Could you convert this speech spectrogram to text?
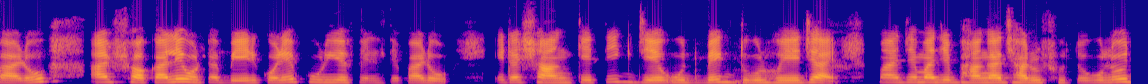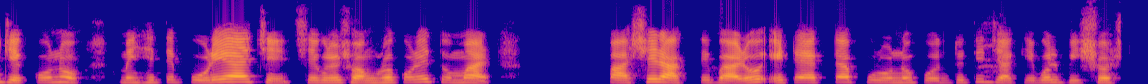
পারো আর সকালে ওটা বের করে পুড়িয়ে ফেলতে পারো। এটা সাংকেতিক যে উদ্বেগ দূর হয়ে যায়। মাঝে মাঝে ভাঙা ঝাড়ু সুতোগুলো যে কোনো মেঝেতে পড়ে আছে, সেগুলো সংগ্রহ করে তোমার পাশে রাখতে পারো। এটা একটা পুরনো পদ্ধতি যা কেবল বিশ্বস্ত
